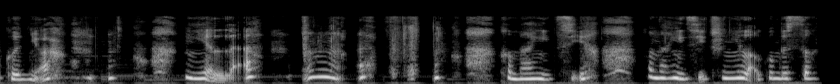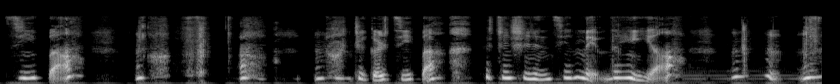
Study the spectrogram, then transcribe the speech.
闺女儿，你也来，嗯。和妈一起，和妈一起吃你老公的骚鸡巴。啊，这根鸡巴可真是人间美味呀！嗯嗯嗯，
